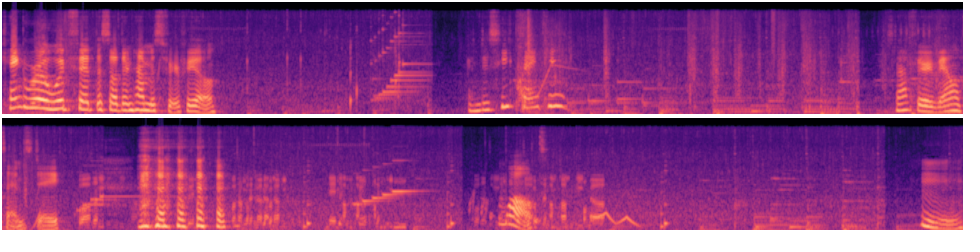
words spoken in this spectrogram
kangaroo would fit the southern hemisphere field. And is he cranky? It's not very Valentine's Day. Walt. Hmm.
